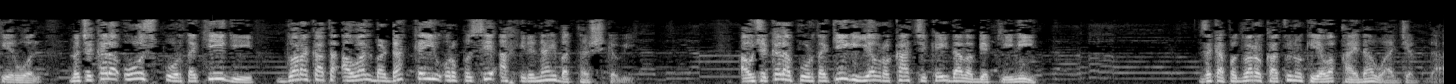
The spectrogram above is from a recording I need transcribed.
تیرول نو چې کله اوس پورته کیږي دوه رکاته اول به ډک کوي ورپسې اخرنی به تش کوي او چې کله پورته کیږي یو رکات چې کوي دا به بیا کینی ځکه په دوه رکعتونو کې یوه قاعده واجب ده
